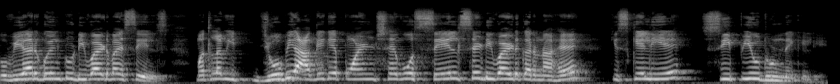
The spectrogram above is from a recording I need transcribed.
तो we are going to divide by sales मतलब जो भी आगे के पॉइंट्स है, वो सेल्स से डिवाइड करना है किसके लिए? सीपीयू ढूँढने के लिए।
